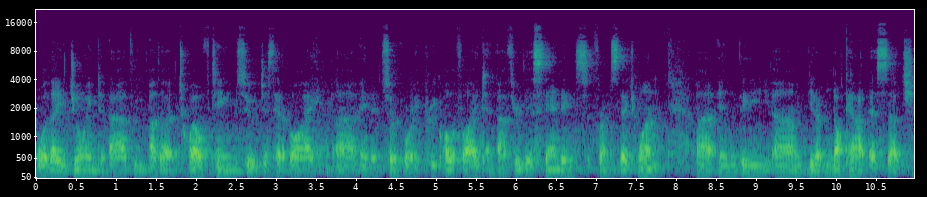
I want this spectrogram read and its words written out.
or they joined uh, the other 12 teams who had just had a bye uh, and had sort of already pre qualified through their standings from stage one uh, in the um, you know knockout as such.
